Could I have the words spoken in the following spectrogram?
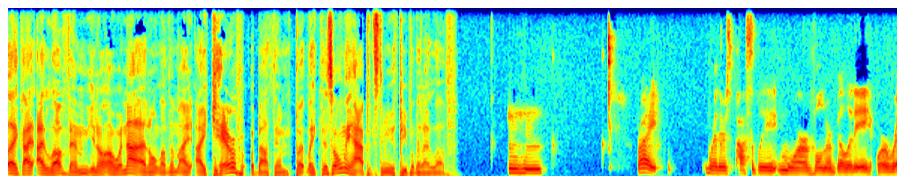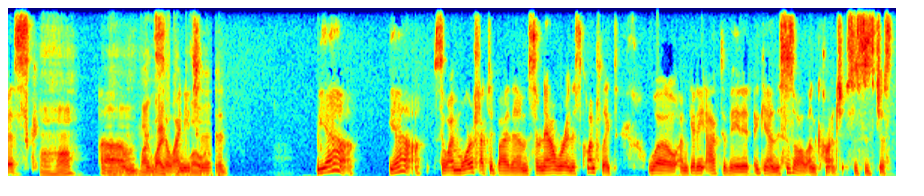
like I, I love them, you know, or not I don't love them. I, I care about them, but like this only happens to me with people that I love. Mm-hmm. Right. Where there's possibly more vulnerability or risk. Uh-huh. uh-huh. Um, My life so I need to up. Yeah. Yeah. So I'm more affected by them. So now we're in this conflict whoa, I'm getting activated. Again, this is all unconscious. This is just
